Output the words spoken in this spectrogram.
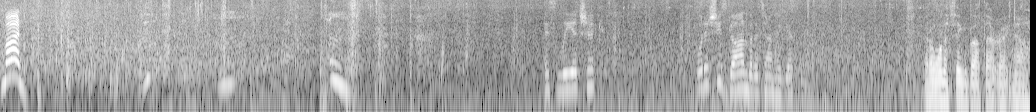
Come on. This Leah chick? What if she's gone by the time we get there? I don't want to think about that right now.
